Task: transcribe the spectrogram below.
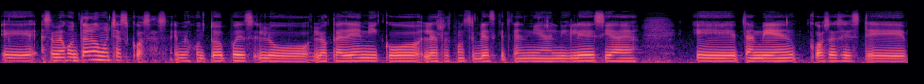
eh, se me juntaron muchas cosas. Me juntó pues lo, lo académico, las responsabilidades que tenía en la iglesia, eh, también cosas este,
